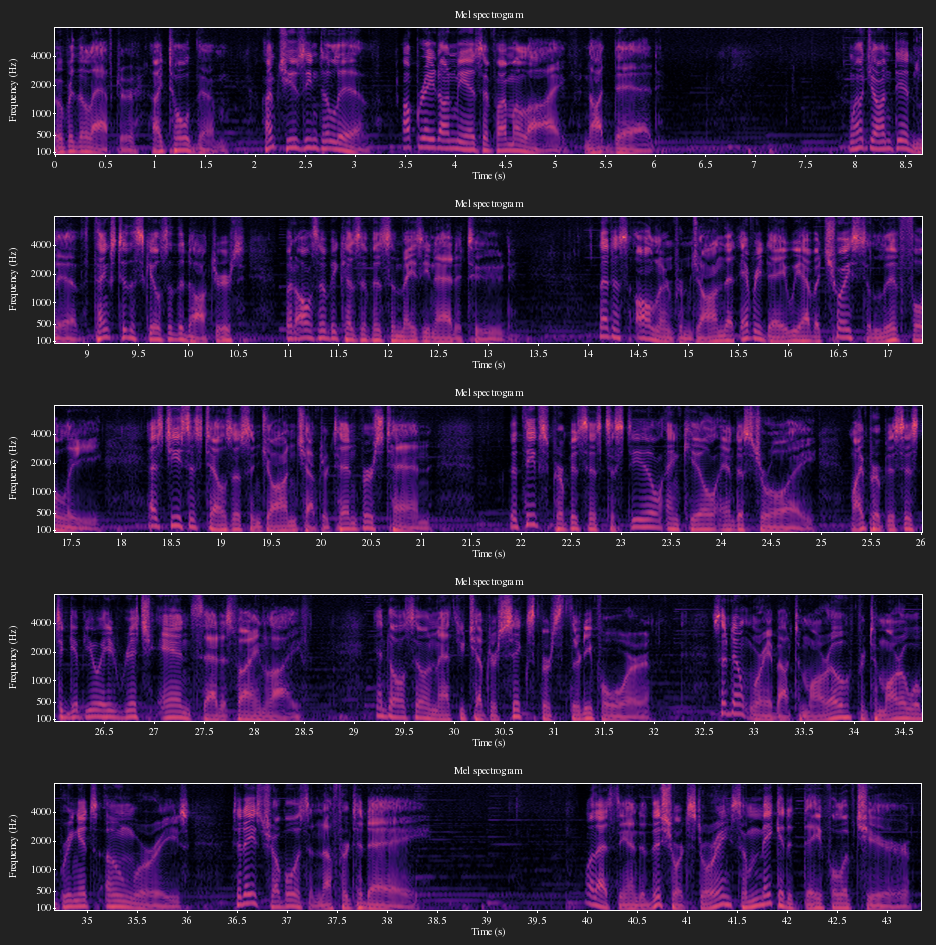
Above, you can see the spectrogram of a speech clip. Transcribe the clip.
Over the laughter, I told them, I'm choosing to live. Operate on me as if I'm alive, not dead. Well, John did live, thanks to the skills of the doctors, but also because of his amazing attitude. Let us all learn from John that every day we have a choice to live fully. As Jesus tells us in John chapter 10 verse 10, the thief's purpose is to steal and kill and destroy. My purpose is to give you a rich and satisfying life. And also in Matthew chapter 6 verse 34. So don't worry about tomorrow, for tomorrow will bring its own worries. Today's trouble is enough for today. Well, that's the end of this short story, so make it a day full of cheer.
